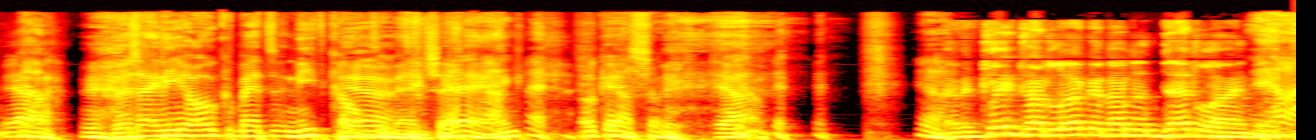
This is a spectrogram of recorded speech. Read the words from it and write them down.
ja. ja. We zijn hier ook met niet-krantenmensen, hè Henk? Oké, okay. ja, sorry. Ja. Ja. dat klinkt wat leuker dan een deadline. Ja,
